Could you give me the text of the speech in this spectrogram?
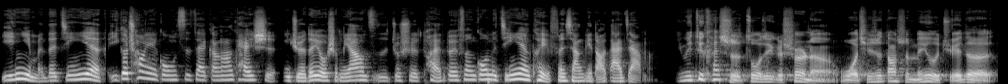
以你们的经验，一个创业公司在刚刚开始，你觉得有什么样子就是团队分工的经验可以分享给到大家吗？因为最开始做这个事儿呢，我其实当时没有觉得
